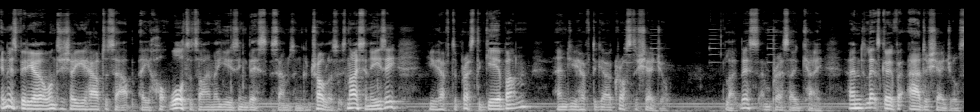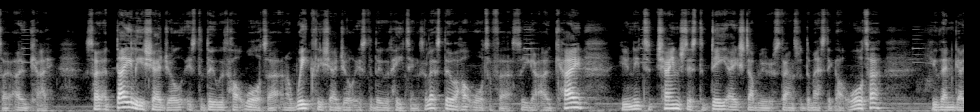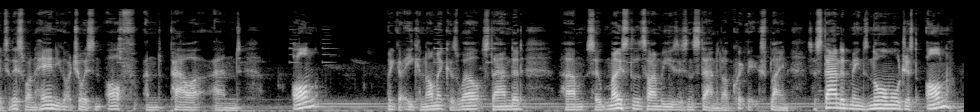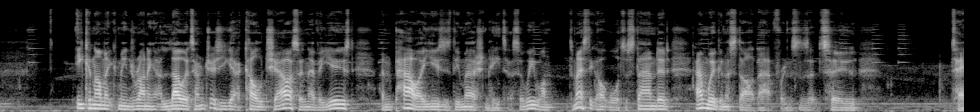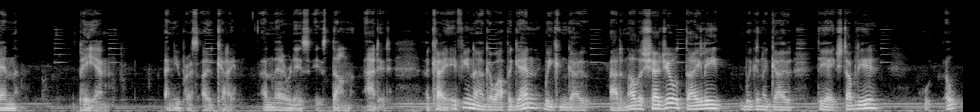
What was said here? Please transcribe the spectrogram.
In this video, I want to show you how to set up a hot water timer using this Samsung controller. So it's nice and easy. You have to press the gear button and you have to go across the schedule like this and press OK. And let's go for add a schedule, so OK. So a daily schedule is to do with hot water and a weekly schedule is to do with heating. So let's do a hot water first. So you go OK. You need to change this to DHW, which stands for domestic hot water. You then go to this one here and you've got a choice in off and power and on. We've got economic as well, standard. Um, so most of the time we use this in standard. I'll quickly explain. So standard means normal, just on. Economic means running at a lower temperature, so you get a cold shower, so never used. And power uses the immersion heater. So we want domestic hot water standard, and we're going to start that, for instance, at 2, 10 p.m. And you press OK. And there it is, it's done, added. Okay, if you now go up again, we can go add another schedule, daily. We're going to go DHW. Oh,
